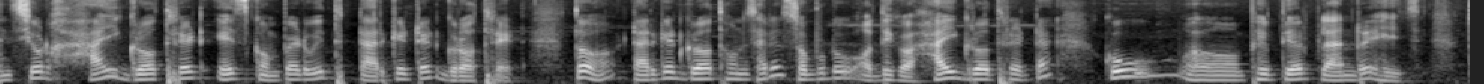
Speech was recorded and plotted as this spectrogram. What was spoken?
ensured high growth rate as compared with targeted growth rate ତ ଟାର୍ଗେଟ୍ ଗ୍ରୋଥ୍ ଅନୁସାରେ ସବୁଠୁ ଅଧିକ ହାଇ ଗ୍ରୋଥ୍ ରେଟ୍ଟା କେଉଁ ଫିଫ୍ଥ ଇୟର୍ ପ୍ଲାନ୍ରେ ହେଇଛି ତ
